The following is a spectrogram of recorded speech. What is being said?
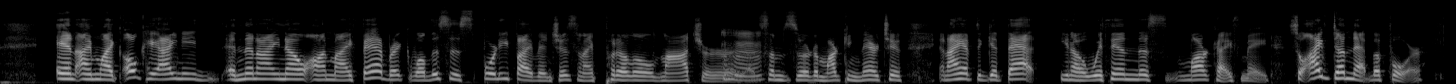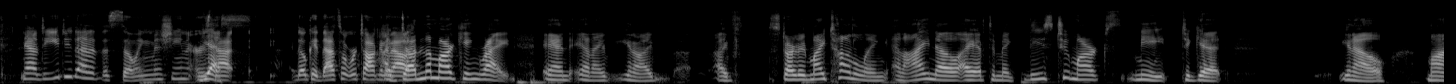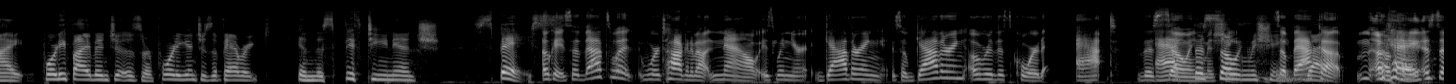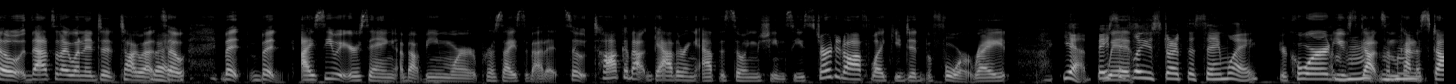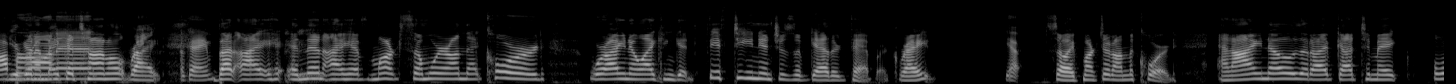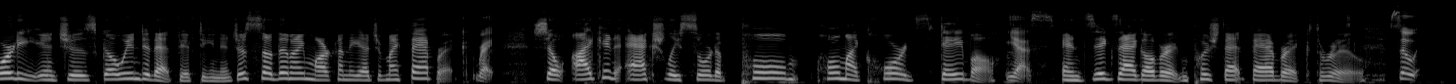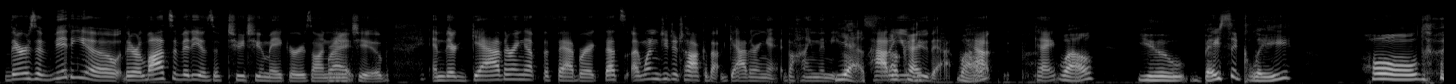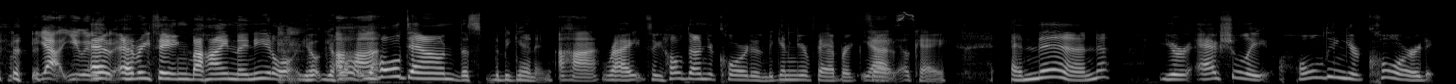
And I'm like, okay, I need, and then I know on my fabric, well, this is 45 inches, and I put a little notch or Mhm. some sort of marking there too. And I have to get that, you know, within this mark I've made. So I've done that before. Now, do you do that at the sewing machine, or is yes. that okay? That's what we're talking about? I've done the marking right, and and I you know I've I've started my tunneling, and I know I have to make these two marks meet to get, you know, my forty five inches or forty inches of fabric in this fifteen inch space. Okay, so that's what we're talking about now. Is when you're gathering. So gathering over this cord at the at sewing the machine. sewing machine. So back right. up. Mm, Okay. Okay. So that's what I wanted to talk about. Right. So but but I see what you're saying about being more precise about it. So talk about gathering at the sewing machine. So you started off like you did before, right? Yeah, with- basically you start the same way. Your cord, you've Mhm, got some mhm. kind of stopper You're gonna on make it. a tunnel, right? Okay. But I and then I have marked somewhere on that cord where I know I can get 15 inches of gathered fabric, right? Yep. So I've marked it on the cord. And I know that I've got to make 40 inches go into that 15 inches. So then I mark on the edge of my fabric. Right. So I can actually sort of pull hold my cord stable Yes. and zigzag over it and push that fabric through. So there's a video, there are lots of videos of tutu makers on Right. YouTube and they're gathering up the fabric. That's I wanted you to talk about gathering it behind the needle. Yes, How do you do that? Well, How- okay. Well, you basically hold Yeah, you e- everything behind the needle. You, you, hold, Uh-huh. you hold down the, the beginning, Uh-huh. right? So you hold down your cord in the beginning of your fabric. say, Yes. okay. And then you're actually holding your cord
